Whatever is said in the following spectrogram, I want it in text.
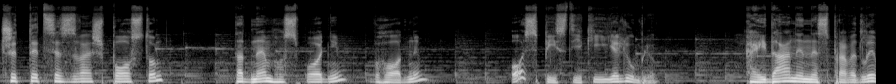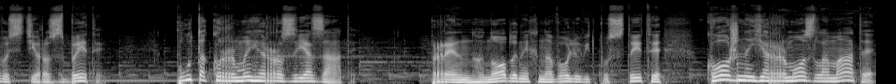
Чи ти це звеш постом та днем Господнім, вгодним? Ось піст, який я люблю. Кайдани несправедливості розбити, пута кормиги розв'язати, пригноблених на волю відпустити, кожне ярмо зламати,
